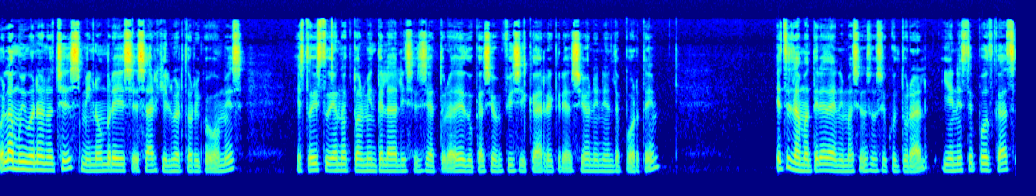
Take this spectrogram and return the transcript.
Hola, muy buenas noches. Mi nombre es César Gilberto Rico Gómez. Estoy estudiando actualmente la licenciatura de Educación Física y Recreación en el Deporte. Esta es la materia de animación sociocultural y en este podcast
